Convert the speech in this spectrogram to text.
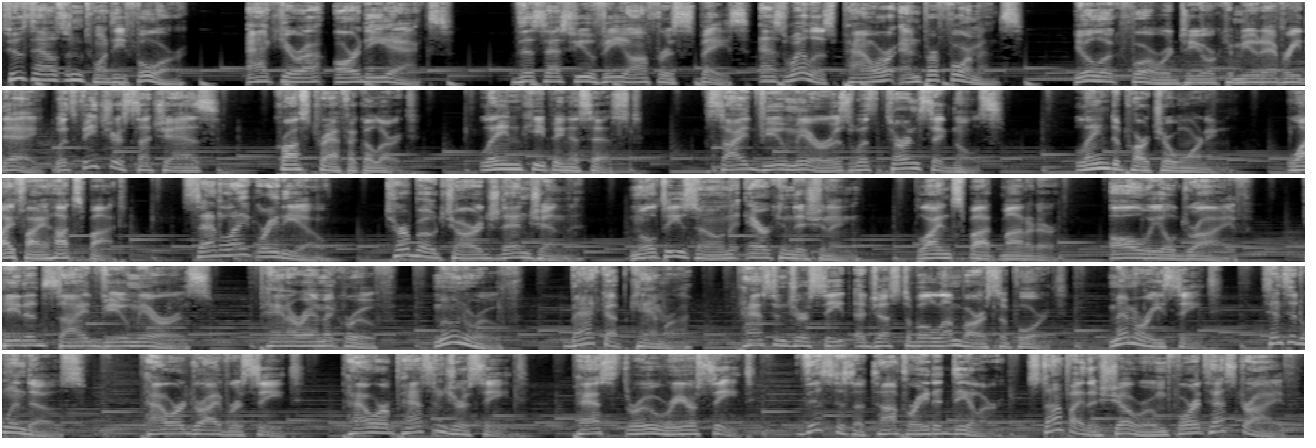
2024 Acura RDX. This SUV offers space as well as power and performance. You'll look forward to your commute every day with features such as cross traffic alert, lane keeping assist, side view mirrors with turn signals, lane departure warning, Wi-Fi hotspot, satellite radio, turbocharged engine, multi-zone air conditioning, blind spot monitor, all-wheel drive, heated side view mirrors, panoramic roof, moonroof, backup camera, passenger seat adjustable lumbar support, memory seat, tinted windows, power driver seat, power passenger seat, pass-through rear seat. This is a top-rated dealer. Stop by the showroom for a test drive.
